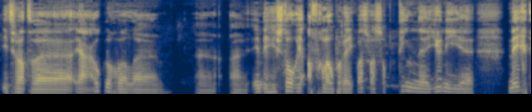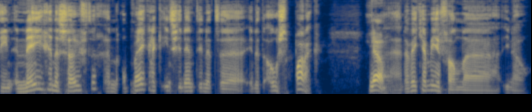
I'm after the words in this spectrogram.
iets wat we ja, ook nog wel in de historie afgelopen week was. Was op 10 juni 1979. Een opmerkelijk incident in het, in het Oosterpark. Ja. daar weet jij meer van, Ino.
